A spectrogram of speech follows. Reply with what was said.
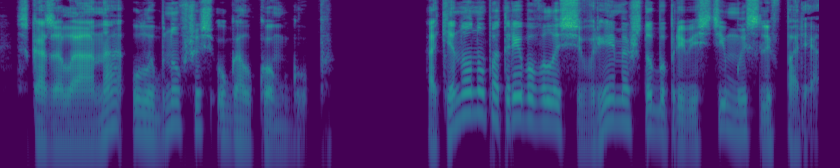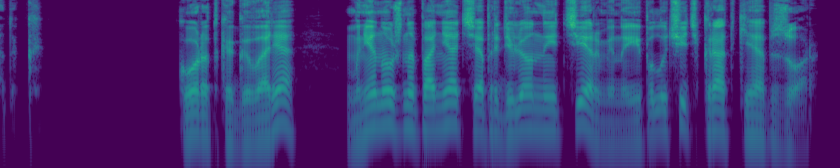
— сказала она, улыбнувшись уголком губ. А Кинону потребовалось время, чтобы привести мысли в порядок. Коротко говоря, мне нужно понять определенные термины и получить краткий обзор.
